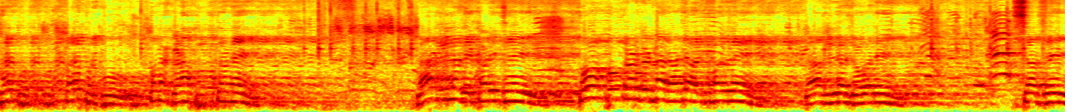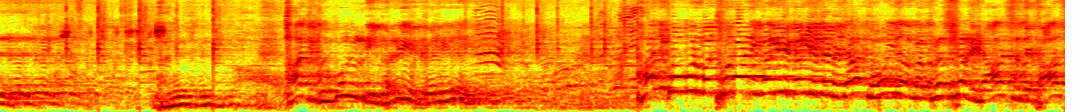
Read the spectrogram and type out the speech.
હે પ્રભુ તમે ઘણા ભક્તોને રાસલીલા દેખાડી છે. તો પોકરણગઢના રાજા અજમલને રાસલીલા જોવાની છે આજ ગોકુળની ગલીએ ગલીએ. આજ ગોકુળ મથુરાની ગલીએ ગલીએ તમે જ્યાં જોઈ જાઓ કૃષ્ણની રાસ છે ખાસ.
